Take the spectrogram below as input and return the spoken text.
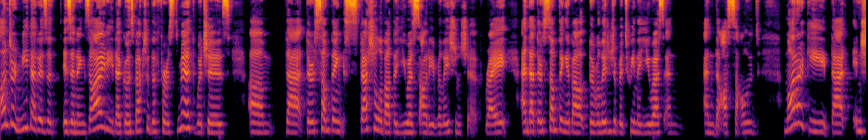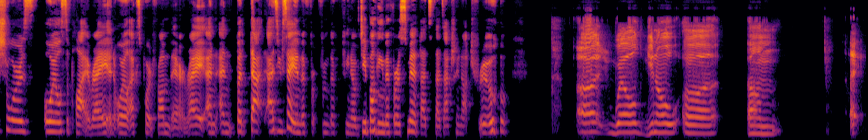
Underneath that is a is an anxiety that goes back to the first myth, which is um, that there's something special about the U.S. Saudi relationship, right? And that there's something about the relationship between the U.S. and and the Saud monarchy that ensures oil supply, right, and oil export from there, right? And and but that, as you say, in the from the you know debunking the first myth, that's that's actually not true. Uh, well, you know, uh, um,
